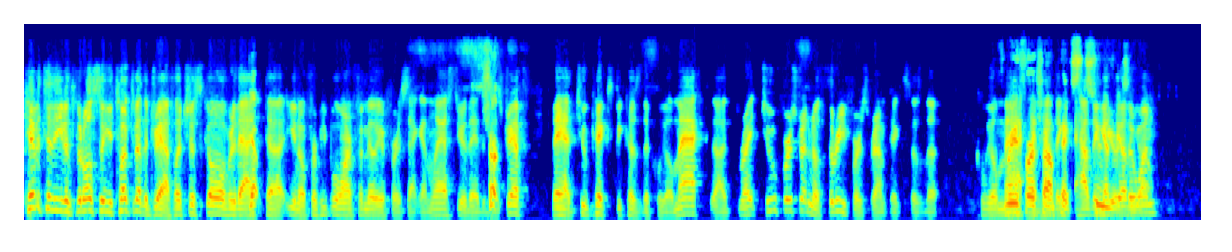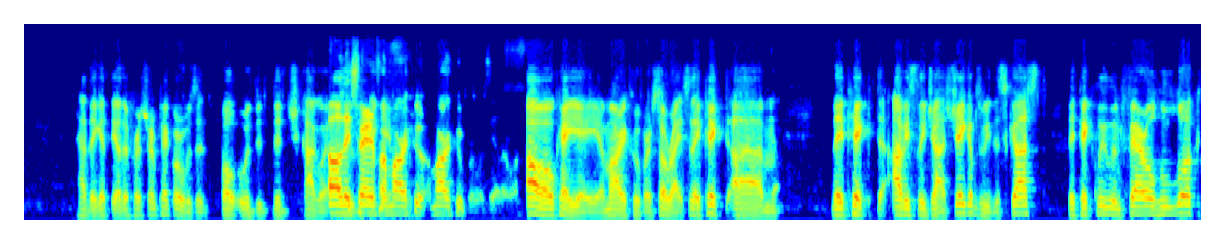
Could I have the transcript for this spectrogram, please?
pivot to the events, but also you talked about the draft. Let's just go over that. Uh, you know, for people who aren't familiar for a second, last year they had the Sure. best draft. They had two picks because of the Khalil Mack, uh, right? Two first round, no, three first round picks because the Khalil Three Mack. first round they- picks How'd they get the other ago. one? How'd they get the other first round pick, or was it both? Did, did Chicago? oh, they traded for? Amari Cooper. Amari Cooper was the other one. Oh, okay, yeah, yeah, Amari Cooper. So right, so they picked, um, they picked obviously Josh Jacobs. We discussed. They picked Clelin Ferrell, who looked,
